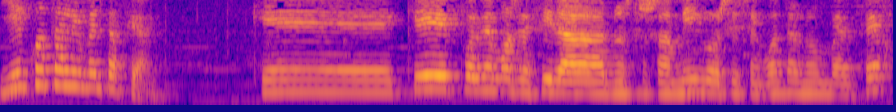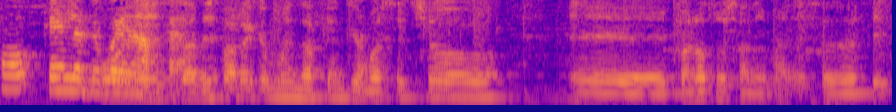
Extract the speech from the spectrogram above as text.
Y en cuanto a alimentación, ¿qué, qué podemos decir a nuestros amigos si se encuentran un vencejo? ¿Qué es lo que pueden Pues la hacer? misma recomendación que hemos hecho eh, con otros animales, es decir,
